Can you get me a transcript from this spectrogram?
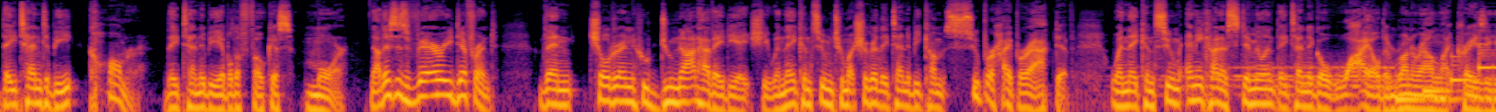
they tend to be calmer. They tend to be able to focus more. Now, this is very different than children who do not have ADHD. When they consume too much sugar, they tend to become super hyperactive. When they consume any kind of stimulant, they tend to go wild and run around like crazy.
